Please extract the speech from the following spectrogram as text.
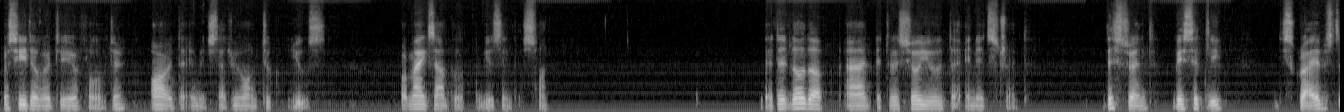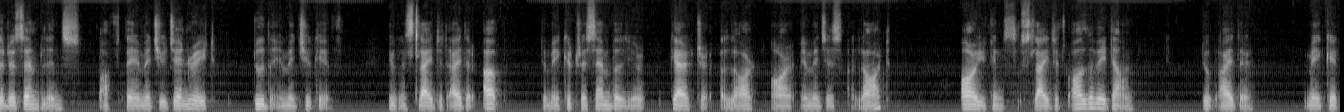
proceed over to your folder or the image that we want to use. For my example, I'm using this one. Let it load up and it will show you the init strength. This strength basically describes the resemblance of the image you generate to the image you give. You can slide it either up to make it resemble your character a lot or images a lot, or you can slide it all the way down to either make it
